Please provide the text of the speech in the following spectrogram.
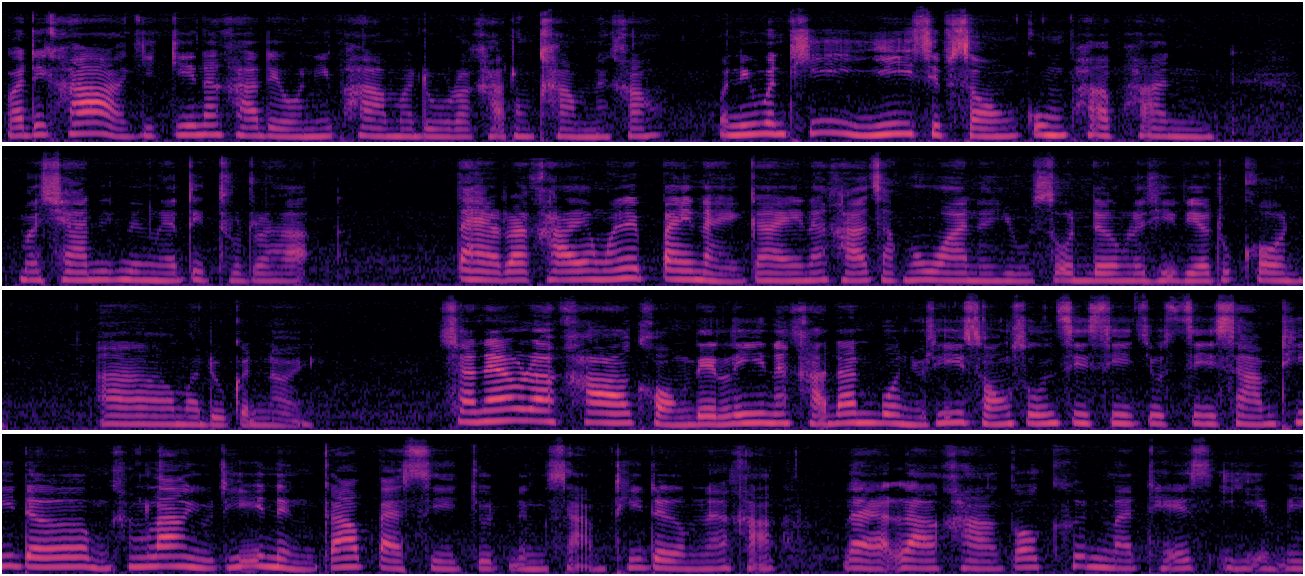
สวัสดีค่ะกิกกี้นะคะ เดี๋ยววันนี้พามาดูราคาทองคำนะคะ วันนี้วันที่ 22 กุมภาพันธ์ มาช้านิดนึงนะติดธุระ แต่ราคายังไม่ได้ไปไหนไกลนะคะ จากเมื่อวานนะอยู่โซนเดิมเลยทีเดียวทุกคนเอามาดูกันหน่อยชาแนลราคาของเดลี่นะคะ ด้านบนอยู่ที่ 2044.43 ที่เดิม ข้างล่างอยู่ที่ 1984.13 ที่เดิมนะคะ และราคาก็ขึ้นมาเทส EMA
